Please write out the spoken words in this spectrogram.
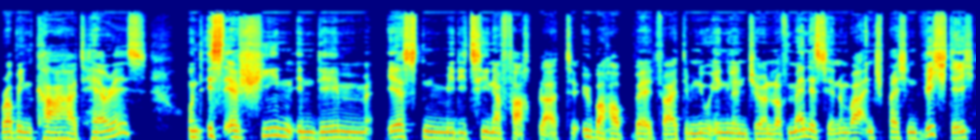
Robin Carhart Harris, und ist erschienen in dem ersten Medizinerfachblatt überhaupt weltweit, dem New England Journal of Medicine, und war entsprechend wichtig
